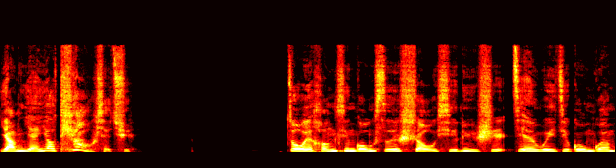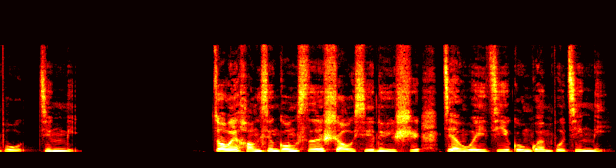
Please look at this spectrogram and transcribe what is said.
扬言要跳下去。作为恒星公司首席律师兼危机公关部经理，作为恒星公司首席律师兼危机公关部经理，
